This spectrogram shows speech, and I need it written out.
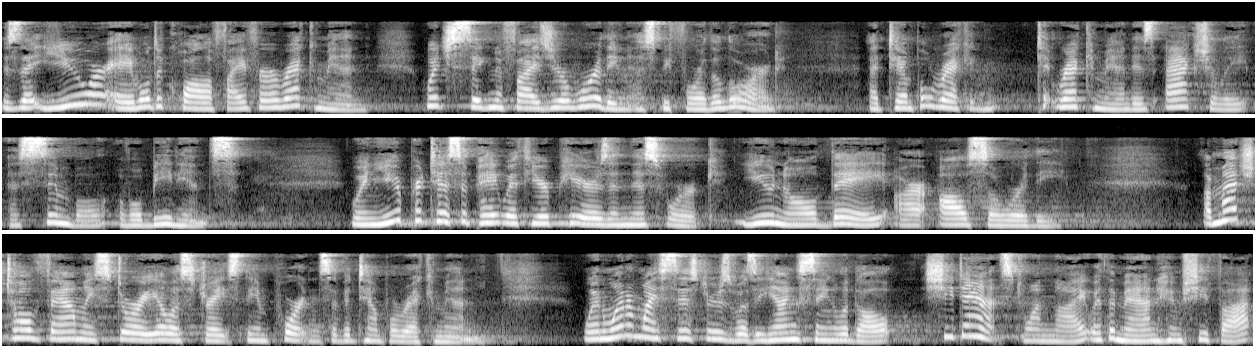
is that you are able to qualify for a recommend, which signifies your worthiness before the Lord. A temple rec- recommend is actually a symbol of obedience. When you participate with your peers in this work, you know they are also worthy. A much told family story illustrates the importance of a temple recommend. When one of my sisters was a young single adult, she danced one night with a man whom she thought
